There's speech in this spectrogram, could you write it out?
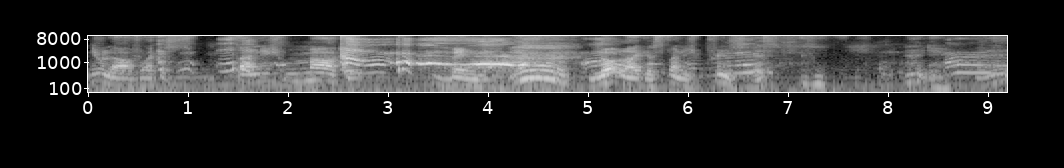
You laugh like a Spanish market vendor. Not like a Spanish princess. Don't you? Eh?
